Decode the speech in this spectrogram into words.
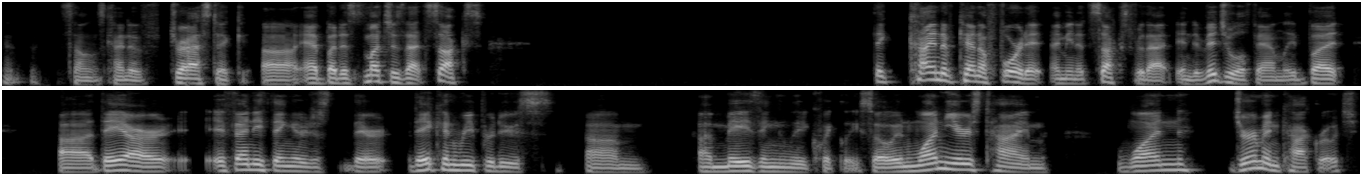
it sounds kind of drastic, uh, but as much as that sucks, they kind of can afford it. I mean, it sucks for that individual family, but uh, they are, if anything, they're just they're they can reproduce um, amazingly quickly. So in one year's time, one German cockroach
